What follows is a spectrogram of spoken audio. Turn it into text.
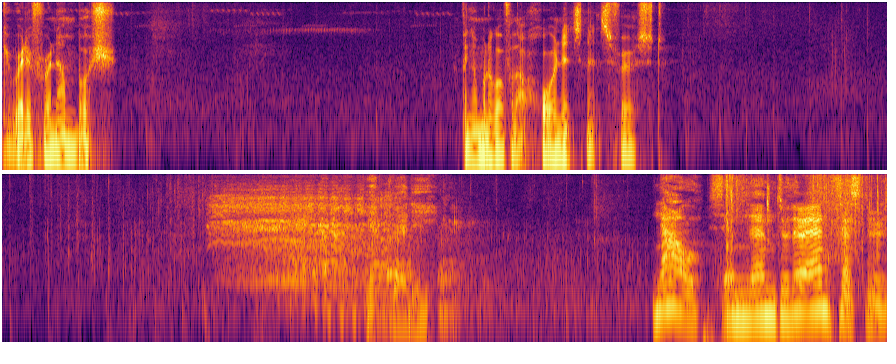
Get ready for an ambush. I think I'm gonna go for that hornet's nest first. Get ready. Now, send them to their ancestors.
